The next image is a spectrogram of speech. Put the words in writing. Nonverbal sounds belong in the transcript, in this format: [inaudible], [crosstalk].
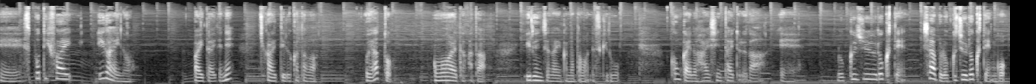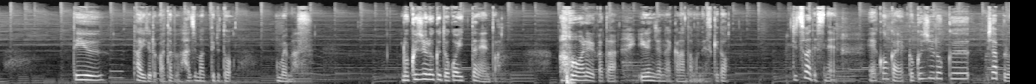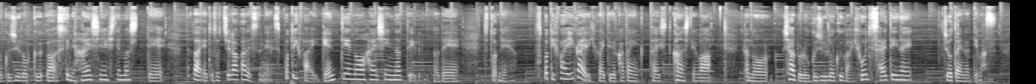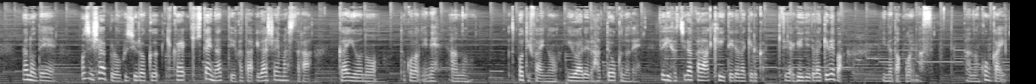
えー、Spotify 以外の媒体でね聞かれている方は親と思われた方いるんじゃないかなと思うんですけど今回の配信タイトルが、えー、66点シャープ66.5っていうタイトルが多分始まってると思います。66どこ行ったねんと。[laughs] 思われる方いるんじゃないかなと思うんですけど。実はですね、えー、今回66シャープ66はすでに配信してましてただ、えー、とそちらがですね Spotify 限定の配信になっているのでちょっとね Spotify 以外で聞かれている方に対し関してはあのシャープ66が表示されていない状態になっています。なのでもしシャープ66聞か聞きたいなっていう方いらっしゃいましたら概要のところにねあの Spotify の URL 貼っておくので是非そちらから聞いていただけるか聞いていただければいいなと思います。あの今回、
